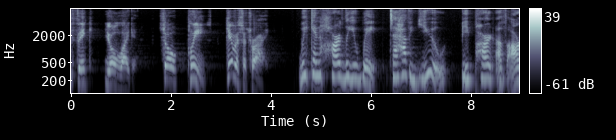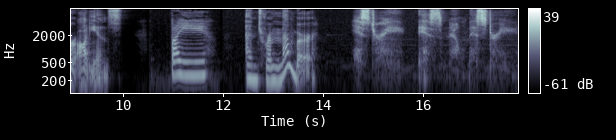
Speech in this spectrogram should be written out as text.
think you'll like it. So please give us a try. We can hardly wait to have you be part of our audience. Bye. And remember, history is no mystery.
